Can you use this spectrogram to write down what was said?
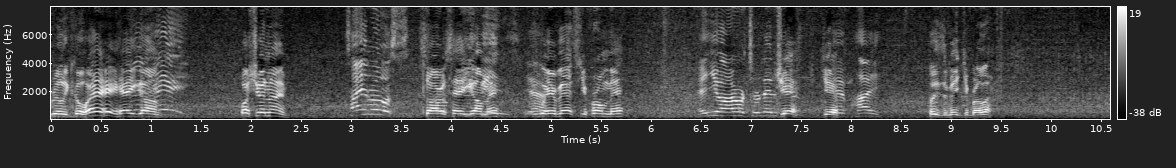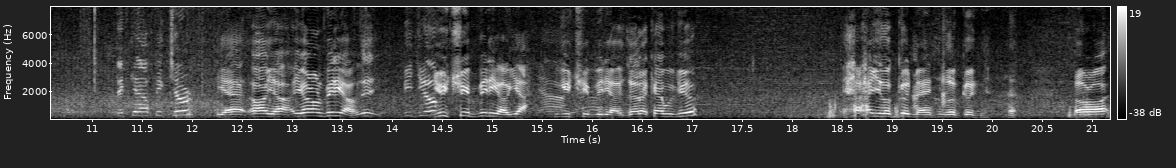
Really cool. Hey, how you going? Hey, What's your name? Cyrus. Cyrus, how you going, man? Yeah. Whereabouts you from, man? And you are what's your name? Jeff, sir? Jeff. Hi. Pleased to meet you, brother. Take a picture. Yeah. Oh, yeah. You're on video. Video. YouTube video, yeah. Yeah, YouTube video. Is that okay with you? you look good, man. You look good. All right.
